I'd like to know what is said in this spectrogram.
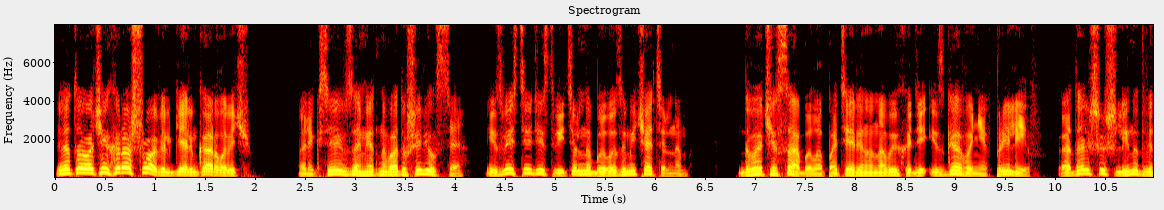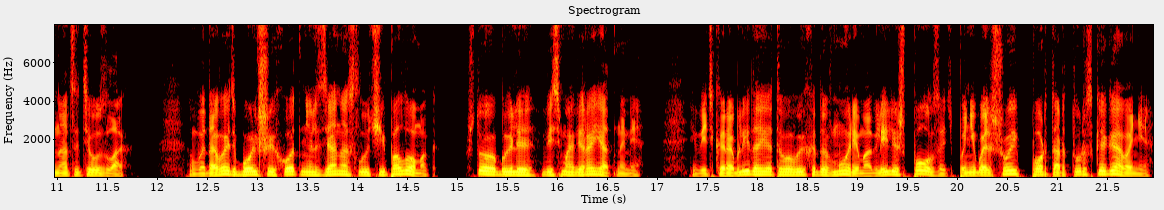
«Это очень хорошо, Вильгельм Карлович». Алексеев заметно воодушевился. Известие действительно было замечательным. Два часа было потеряно на выходе из гавани в прилив, а дальше шли на 12 узлах. Выдавать больший ход нельзя на случай поломок, что были весьма вероятными. Ведь корабли до этого выхода в море могли лишь ползать по небольшой Порт-Артурской гавани.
